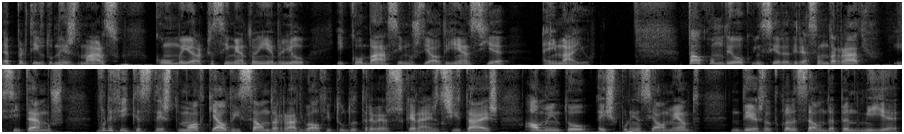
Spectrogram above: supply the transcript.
a partir do mês de março, com um maior crescimento em abril e com máximos de audiência em maio. Tal como deu a conhecer a direção da rádio, e citamos, verifica-se deste modo que a audição da Rádio Altitude através dos canais digitais aumentou exponencialmente desde a declaração da pandemia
